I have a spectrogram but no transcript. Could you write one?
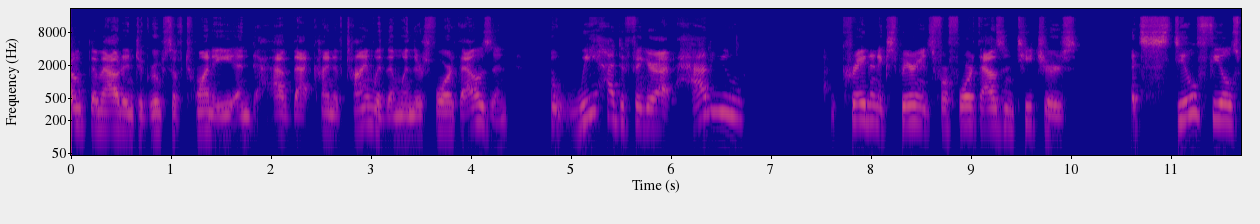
chunk them out into groups of 20 and have that kind of time with them when there's 4,000. we had to figure out how do you create an experience for 4,000 teachers that still feels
